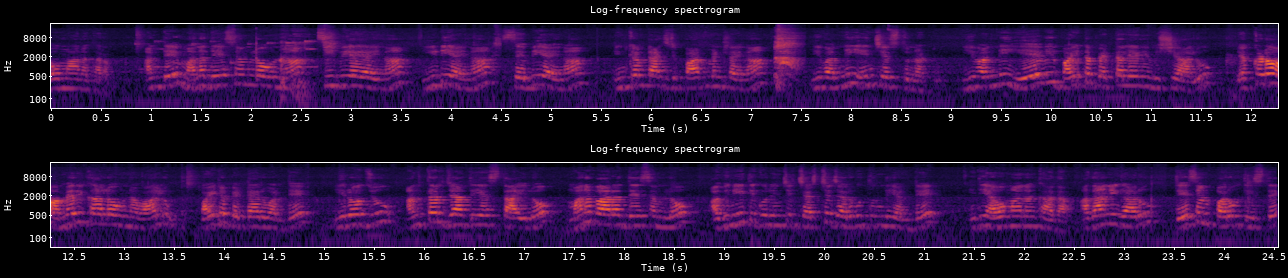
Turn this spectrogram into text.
అవమానకరం? అంటే మన దేశంలో ఉన్న సిబిఐ అయినా ఈడీ అయినా సెబి అయినా ఇన్కమ్ ట్యాక్స్ డిపార్ట్మెంట్ అయినా ఇవన్నీ ఏం చేస్తున్నట్టు? ఇవన్నీ ఏవి బయట పెట్టలేని విషయాలు ఎక్కడో అమెరికాలో ఉన్న వాళ్ళు బయట పెట్టారు అంటే ఈరోజు అంతర్జాతీయ స్థాయిలో మన భారతదేశంలో అవినీతి గురించి చర్చ జరుగుతుంది అంటే ఇది అవమానం కాదా? అదానీ గారు దేశం పరువు తీస్తే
